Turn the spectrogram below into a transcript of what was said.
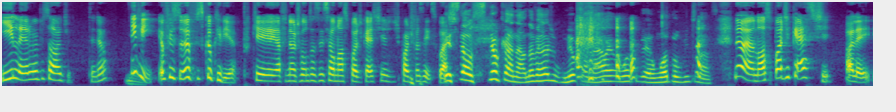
e ler o episódio, entendeu? Enfim, eu fiz, eu fiz o que eu queria. Porque, afinal de contas, esse é o nosso podcast e a gente pode fazer isso, Esse é o seu canal. Na verdade, o meu canal é um outro, é um outro ouvinte nosso. Não, é o nosso podcast. Olha aí.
